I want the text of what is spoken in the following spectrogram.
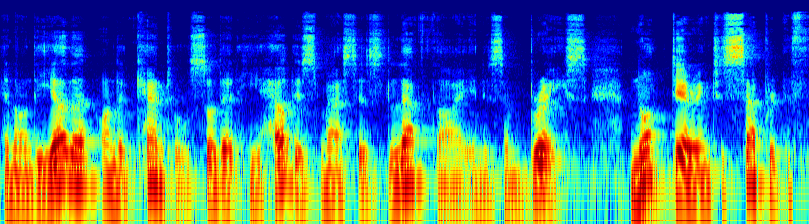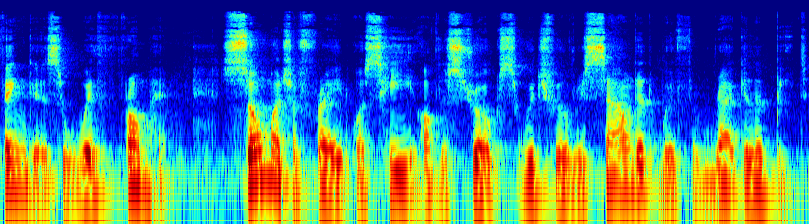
and on the other on the cantle, so that he held his master's left thigh in his embrace, not daring to separate the fingers with from him. So much afraid was he of the strokes which will resounded with a regular beat.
